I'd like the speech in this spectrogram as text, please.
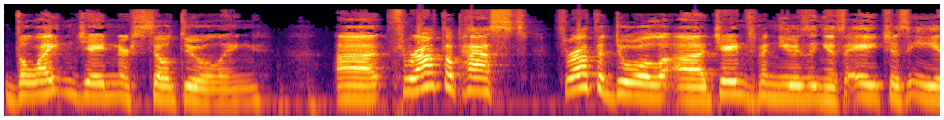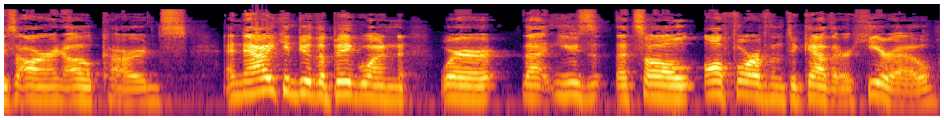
the Light and Jaden are still dueling. Uh, throughout the past, throughout the duel, uh, Jaden's been using his H, his E, his R, and O cards. And now he can do the big one where that use, that's all, all four of them together, hero.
